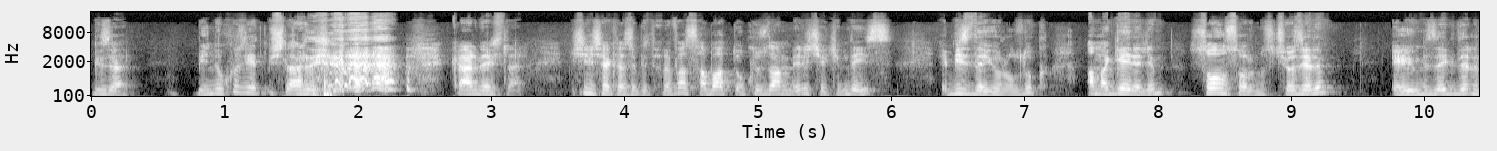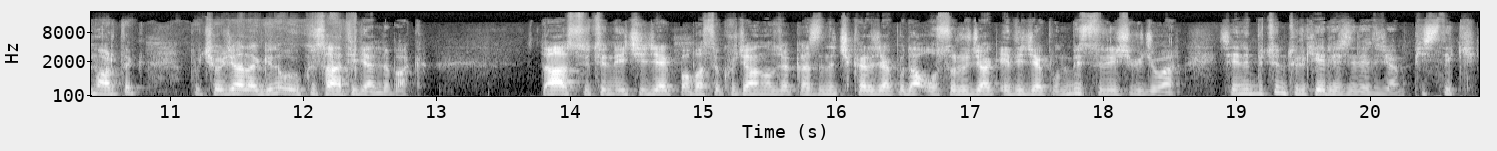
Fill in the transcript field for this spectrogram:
Güzel. 1970'lerde. Kardeşler. işin şakası bir tarafa sabah 9'dan beri çekimdeyiz. E, biz de yorulduk. Ama gelelim son sorumuzu çözelim. Evimize gidelim artık. Bu çocuğa da güne uyku saati geldi bak. Daha sütünü içecek, babası kucağına alacak, gazını çıkaracak, bu da osuracak, edecek bunun bir sürü işi gücü var. Seni bütün Türkiye rezil edeceğim. Pislik.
